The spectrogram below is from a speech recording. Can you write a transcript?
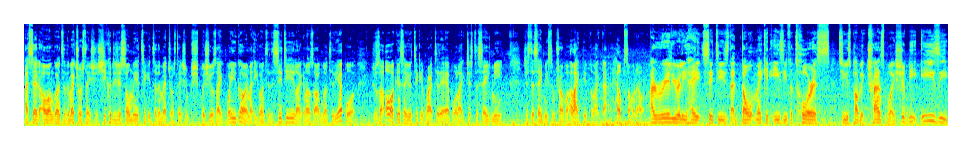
I said, "Oh, I'm going to the metro station." She could have just sold me a ticket to the metro station, but she was like, "Where are you going? Like, you going to the city?" Like, and I was like, "I'm going to the airport." She was like, "Oh, I can sell you a ticket right to the airport, like just to save me, just to save me some trouble." I like people like that. Help someone out. I really, really hate cities that don't make it easy for tourists to use public transport. It should be easy.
